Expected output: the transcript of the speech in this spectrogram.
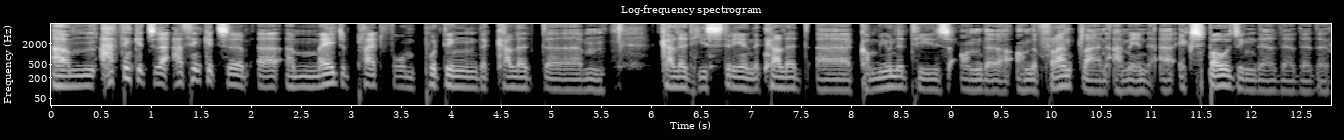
Um, I think it's a, I think it's a, a, a major platform putting the colored um, colored history and the colored uh, communities on the on the front line. I mean, uh, exposing the the, the the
